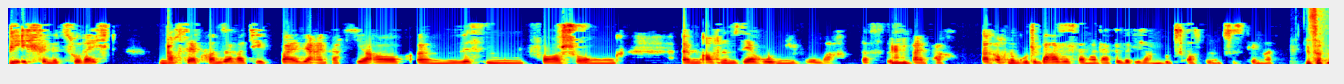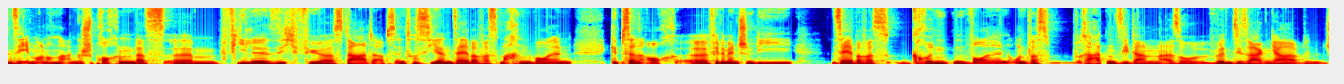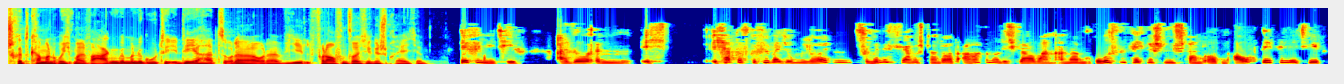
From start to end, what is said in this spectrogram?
wie ich finde, zu Recht noch sehr konservativ, weil wir einfach hier auch ähm, Wissen, Forschung ähm, auf einem sehr hohen Niveau machen. Das ist mhm. einfach dann auch eine gute Basis, wenn man dafür wirklich auch ein gutes Ausbildungssystem hat. Jetzt hatten Sie eben auch noch mal angesprochen, dass ähm, viele sich für Startups interessieren, selber was machen wollen. Gibt es dann auch äh, viele Menschen, die selber was gründen wollen und was raten Sie dann? Also würden Sie sagen, ja, den Schritt kann man ruhig mal wagen, wenn man eine gute Idee hat oder, oder wie verlaufen solche Gespräche? Definitiv. Also ähm, ich ich habe das Gefühl bei jungen Leuten, zumindest hier am Standort Aachen und ich glaube an anderen großen technischen Standorten auch definitiv,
